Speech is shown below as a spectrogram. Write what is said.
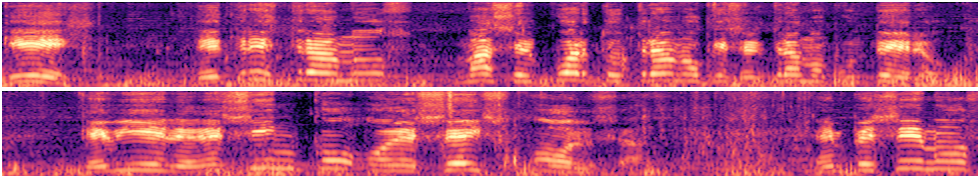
que es de tres tramos más el cuarto tramo que es el tramo puntero que viene de 5 o de 6 onzas. Empecemos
